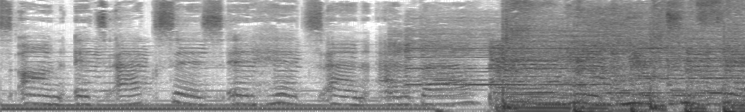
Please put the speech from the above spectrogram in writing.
Spits on its axis, it hits and and back. You, you to fear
